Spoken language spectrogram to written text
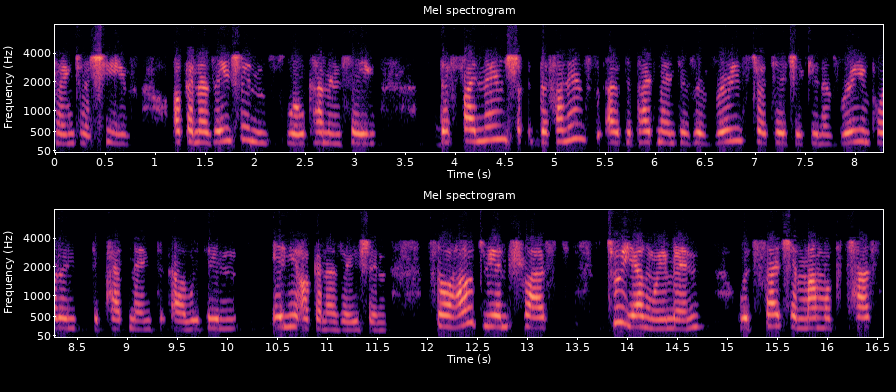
trying to achieve, organizations will come and say, the finance the finance uh, department is a very strategic and a very important department uh, within any organization. So how do we entrust two young women with such a mammoth task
